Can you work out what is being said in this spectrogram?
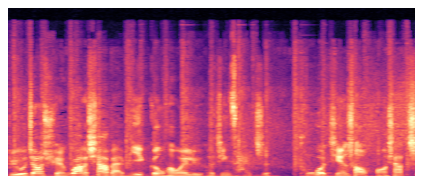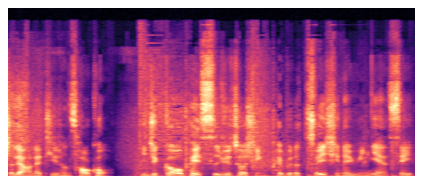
比如将悬挂的下摆臂更换为铝合金材质，通过减少簧下质量来提升操控，以及高配四驱车型配备了最新的云辇 C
